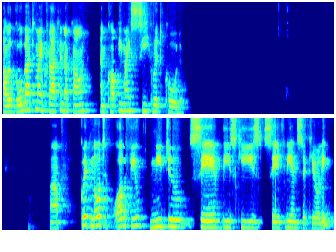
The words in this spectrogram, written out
I will go back to my Kraken account and copy my secret code. Uh, quick note, all of you need to save these keys safely and securely.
